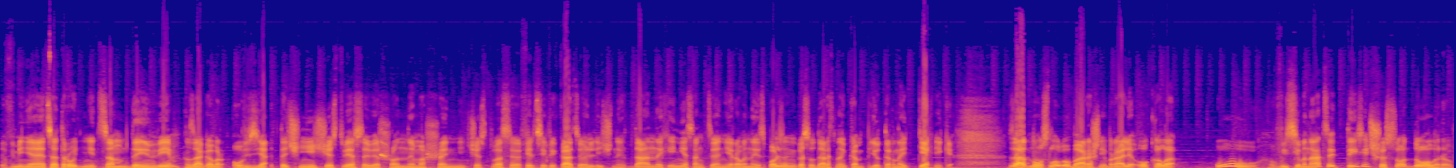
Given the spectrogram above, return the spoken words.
вменяет сотрудницам ДМВ заговор о взяточничестве, совершенное мошенничество, фальсификацию личных данных и несанкционированное использование государственной компьютерной техники. За одну услугу барышни брали около у 18 600 долларов.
